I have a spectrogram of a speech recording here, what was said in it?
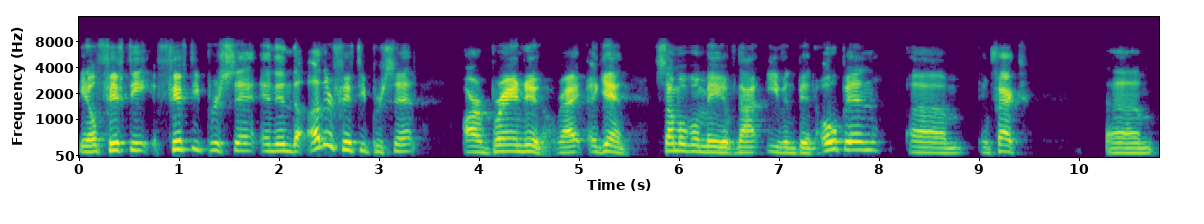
you know, 50 50%. and then the other 50% are brand new, right? Again, some of them may have not even been open. Um, in fact, um,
